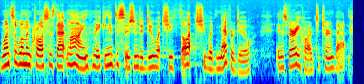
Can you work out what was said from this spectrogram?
once a woman crosses that line, making a decision to do what she thought she would never do, it is very hard to turn back.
